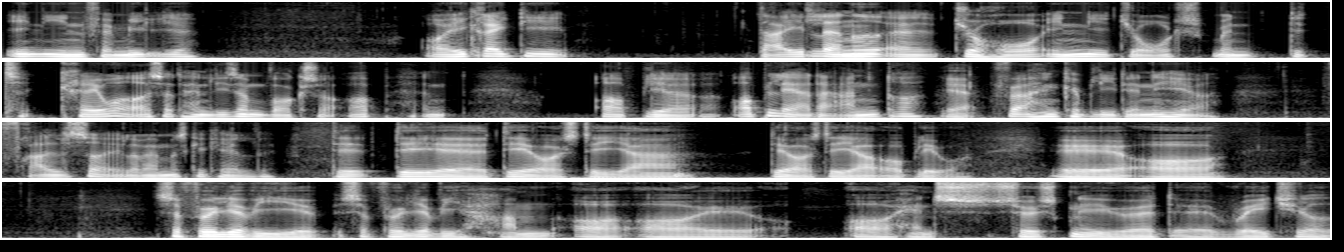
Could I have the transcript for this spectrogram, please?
ind i en familie, og ikke rigtig, der er et eller andet af Johor inde i George, men det kræver også, at han ligesom vokser op han, og bliver oplært af andre, ja. før han kan blive denne her frelser, eller hvad man skal kalde det. Det, det, det, er, også det, jeg, det er også det, jeg oplever. Øh, og så følger vi, øh, så følger vi ham og, og, øh, og hans søskende i øvrigt, øh, Rachel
